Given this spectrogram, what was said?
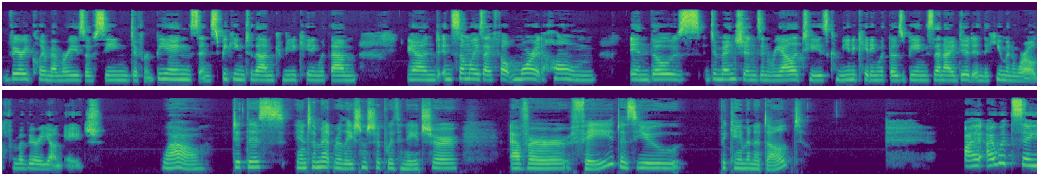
very clear memories of seeing different beings and speaking to them, communicating with them, and in some ways, I felt more at home in those dimensions and realities communicating with those beings than I did in the human world from a very young age. Wow. Did this intimate relationship with nature ever fade as you became an adult? I, I would say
